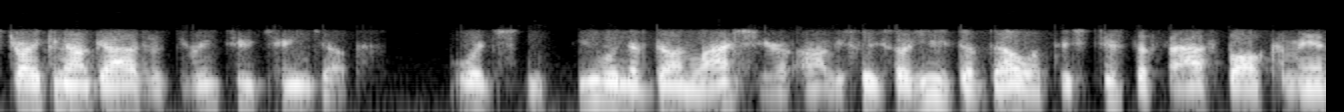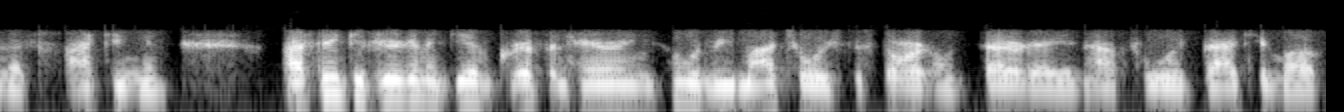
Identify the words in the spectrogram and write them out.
striking out guys with three-two changeups, which he wouldn't have done last year, obviously. So he's developed. It's just the fastball command that's lacking, and I think if you're going to give Griffin Herring, who would be my choice to start on Saturday, and have Floyd back him up,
